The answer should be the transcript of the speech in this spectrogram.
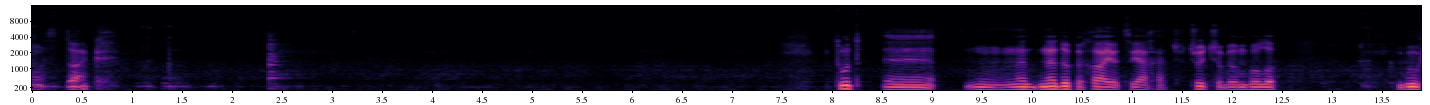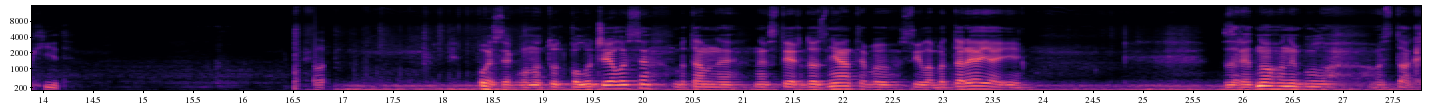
Ось так. Тут е, не, не допихаю цвяха чуть-чуть, щоб було був хід. Ось як воно тут вийшло, бо там не, не встиг дозняти, бо сіла батарея і зарядного не було. Ось так.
